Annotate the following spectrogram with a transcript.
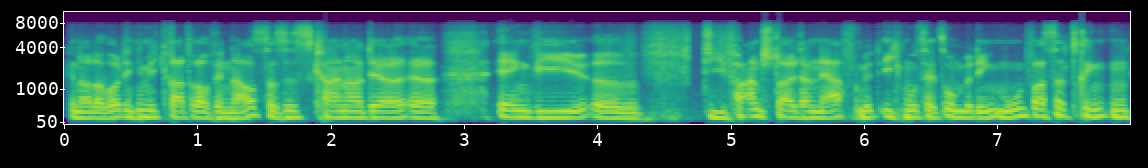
Genau, da wollte ich nämlich gerade darauf hinaus. Das ist keiner, der äh, irgendwie äh, die Veranstalter nervt mit, ich muss jetzt unbedingt Mondwasser trinken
